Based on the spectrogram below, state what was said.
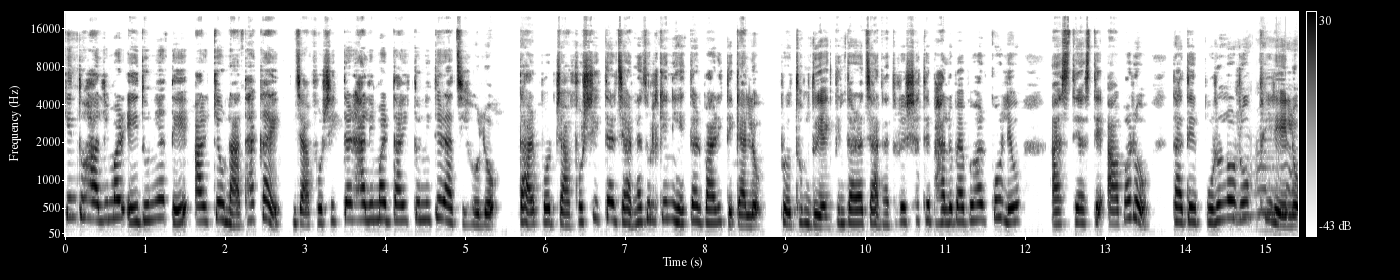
কিন্তু হালিমার এই দুনিয়াতে আর কেউ না থাকায় জাফর শিকদার হালিমার দায়িত্ব নিতে রাজি হলো। তারপর জাফর শিকদার জান্নাতুলকে নিয়ে তার বাড়িতে গেল। প্রথম দুই একদিন তারা জান্নাতুলের সাথে ভালো ব্যবহার করলেও আস্তে আস্তে আবারও তাদের পুরনো রূপ ফিরে এলো।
